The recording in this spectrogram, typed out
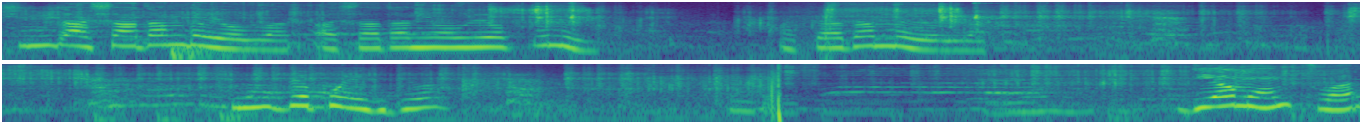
Şimdi aşağıdan da yol var. Aşağıdan yol yok değil mi? Aşağıdan da yol var. Şimdi depoya gidiyor. Diamond var.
